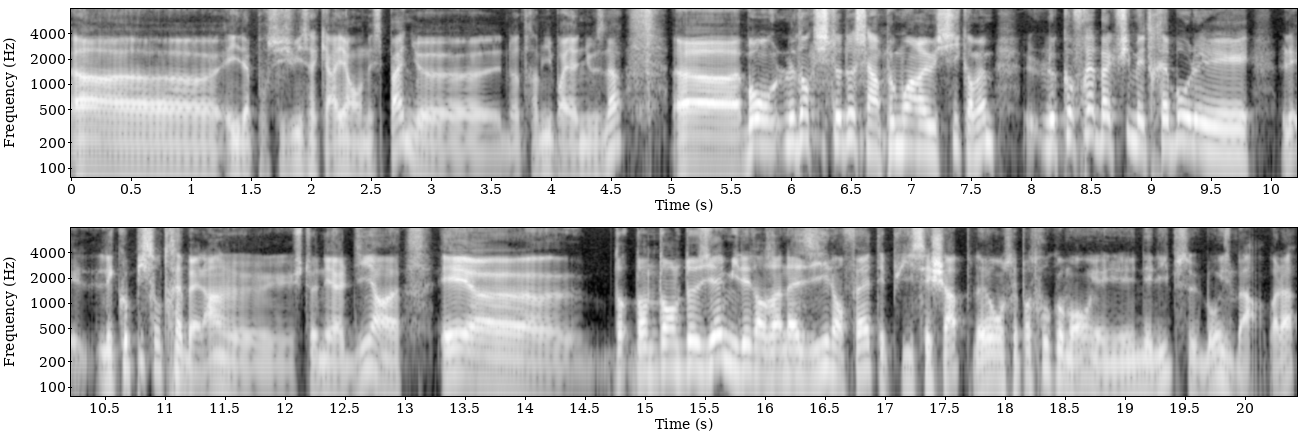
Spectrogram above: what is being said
Euh, et il a poursuivi sa carrière en Espagne, euh, notre ami Brian Usna. Euh, bon, Le Dentiste 2, c'est un peu moins réussi quand même. Le coffret Backfilm est très beau, les, les, copies sont très belles, hein, je, tenais à le dire. Et dans, dans- dans le deuxième, il est dans un asile en fait, et puis il s'échappe. D'ailleurs, on ne sait pas trop comment. Il y a une ellipse. Bon, il se barre, voilà.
